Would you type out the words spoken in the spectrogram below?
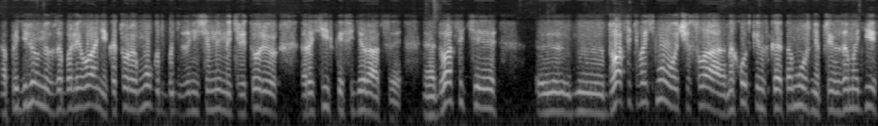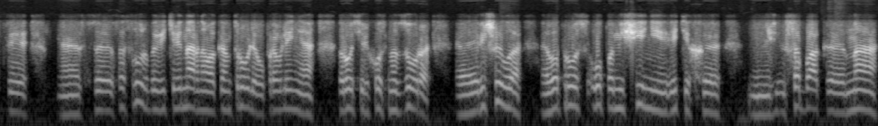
определенных заболеваний, которые могут быть занесены на территорию Российской Федерации. 20 28 числа Находкинская таможня при взаимодействии с, со службой ветеринарного контроля управления Россельхознадзора решила вопрос о помещении этих собак э, на,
